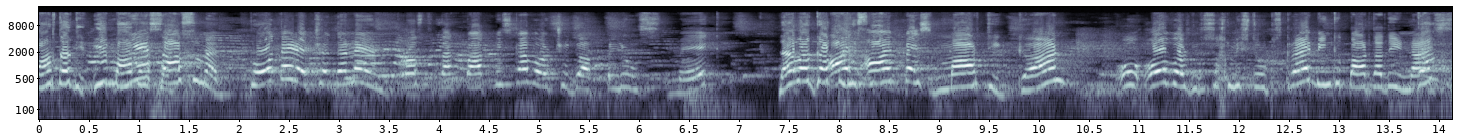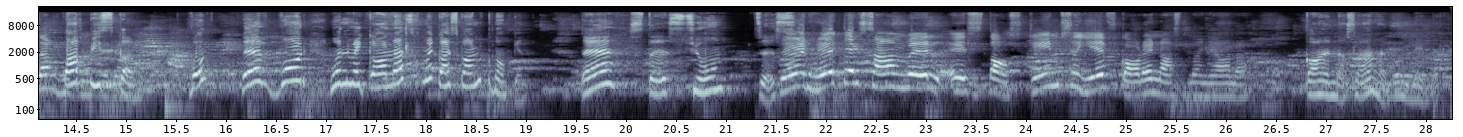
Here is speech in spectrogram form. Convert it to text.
պարտադիր։ Իմ մամա ես ասում եմ, բոտերը չդնեմ, պրոստը տակ պատվիսկա, որ չգա պլյուս 1 գապի այնպես մարդիկ կան, ով որ սխմի subscribe ինքը պարտադիր նայ սաղ պապիսկան։ Որ դե որ ոնց մեկ կանած, մեկ այս կանում կնոկեն։ Դե ստեսություն ձեզ։ Ձեր հետ էր Սամվել S10 Games-ը եւ Կարեն Ասլանյանը։ Կանասան հələ մի։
